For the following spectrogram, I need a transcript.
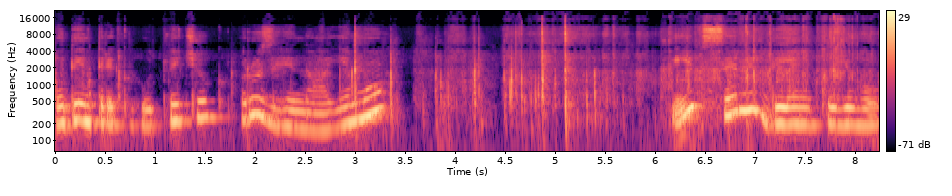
Один трикутничок розгинаємо і всерединку його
